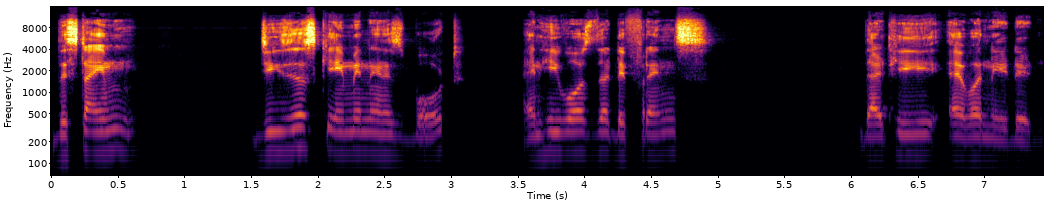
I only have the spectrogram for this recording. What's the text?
This time Jesus came in his boat and he was the difference that he ever needed.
